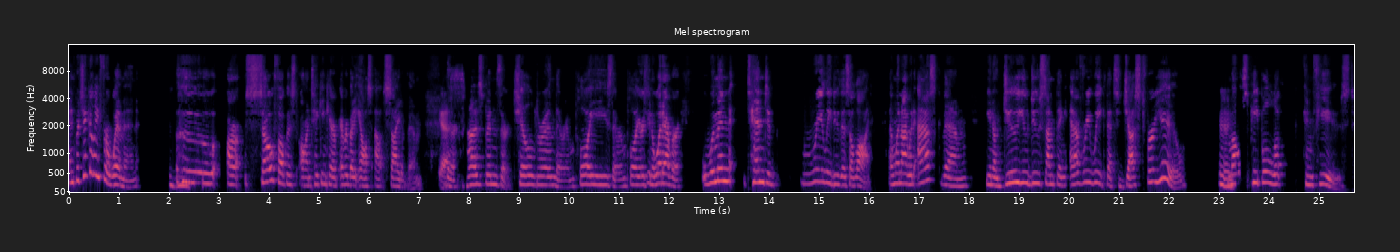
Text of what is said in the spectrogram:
and particularly for women mm-hmm. who are so focused on taking care of everybody else outside of them yes. their husbands their children their employees their employers you know whatever women tend to really do this a lot and when i would ask them you know, do you do something every week that's just for you? Mm. Most people look confused.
